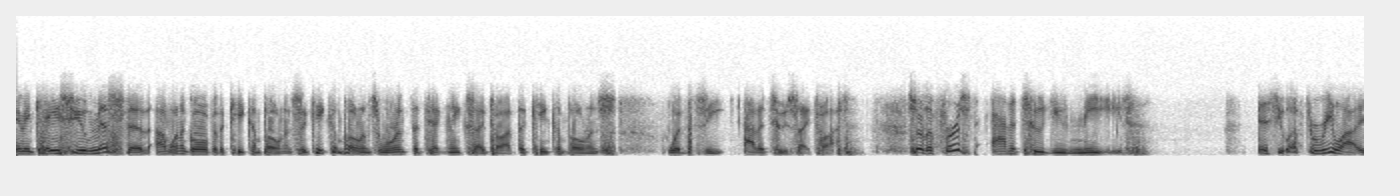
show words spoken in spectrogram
And in case you missed it, I want to go over the key components. The key components weren't the techniques I taught, the key components were the attitudes I taught. So the first attitude you need is you have to realize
